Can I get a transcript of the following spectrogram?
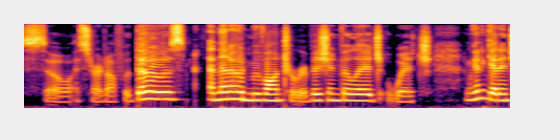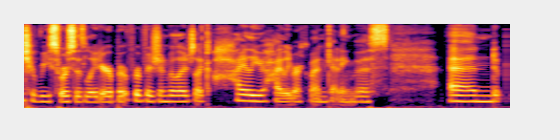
So I started off with those, and then I would move on to Revision Village, which I'm gonna get into resources later, but Revision Village, like, highly, highly recommend getting this. And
